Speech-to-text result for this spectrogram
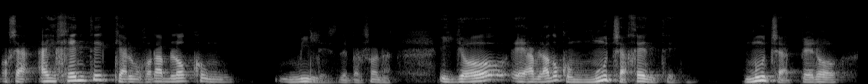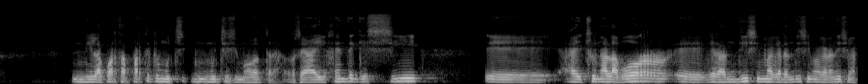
o sea, hay gente que a lo mejor habló con miles de personas. Y yo he hablado con mucha gente, mucha, pero ni la cuarta parte que muchi- muchísima otra. O sea, hay gente que sí ha hecho una labor grandísima, grandísima, grandísima.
